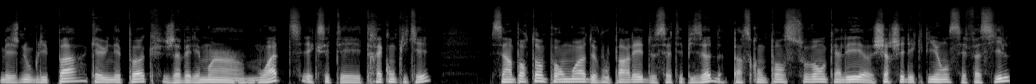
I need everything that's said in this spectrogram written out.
mais je n'oublie pas qu'à une époque, j'avais les mains moites et que c'était très compliqué. C'est important pour moi de vous parler de cet épisode parce qu'on pense souvent qu'aller euh, chercher des clients, c'est facile.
